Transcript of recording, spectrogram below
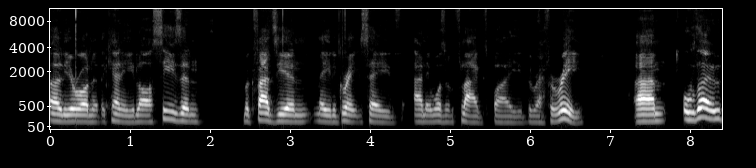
earlier on at the Kenny last season, McFadzean made a great save and it wasn't flagged by the referee. Um, although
